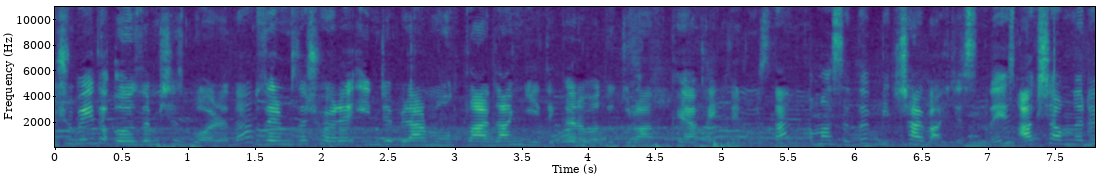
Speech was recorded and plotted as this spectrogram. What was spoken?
Üşümeyi de özlemişiz bu arada. Üzerimize şöyle ince birer montlardan giydik arabada duran kıyafetlerimizden. Amasya'da bir çay bahçesindeyiz. Akşamları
